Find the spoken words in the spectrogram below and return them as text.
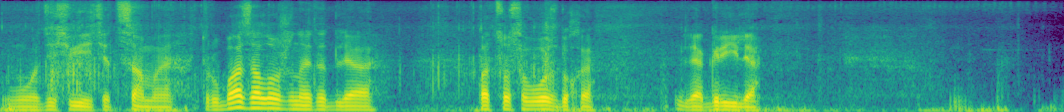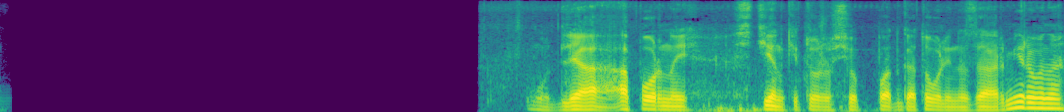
Вот здесь видите, это самая труба заложена, это для подсоса воздуха, для гриля. Вот, для опорной стенки тоже все подготовлено, заармировано.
